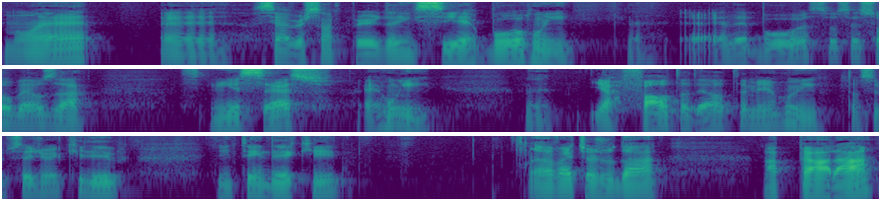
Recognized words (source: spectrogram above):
não é, é se a versão à perda em si é boa ou ruim. Né? É, ela é boa se você souber usar. Em excesso, é ruim. Né? E a falta dela também é ruim. Então você precisa de um equilíbrio, de entender que ela vai te ajudar a parar,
